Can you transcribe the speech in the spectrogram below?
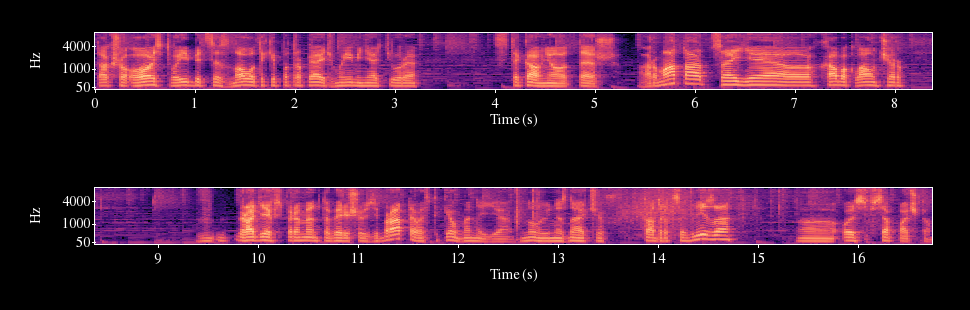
Так що ось твої бійці знову таки потрапляють в мої мініатюри. Стика в нього теж гармата, це є е, хабок лаунчер. Раді експерименту вирішив зібрати, ось таке в мене є. Ну і не знаю, чи в кадр це влізе. Е, ось вся пачка.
